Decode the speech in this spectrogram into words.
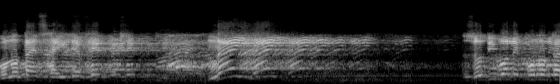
কোনটায় সাইড এফেক্ট নাই। যদি বলে কোনটা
